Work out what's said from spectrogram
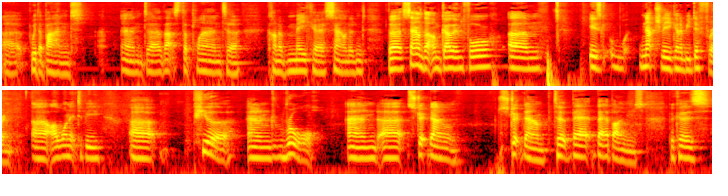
uh, with a band, and uh, that's the plan to kind of make a sound. And the sound that I'm going for um, is naturally going to be different. Uh, I want it to be uh, pure and raw and uh, stripped down, stripped down to bare bare bones, because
